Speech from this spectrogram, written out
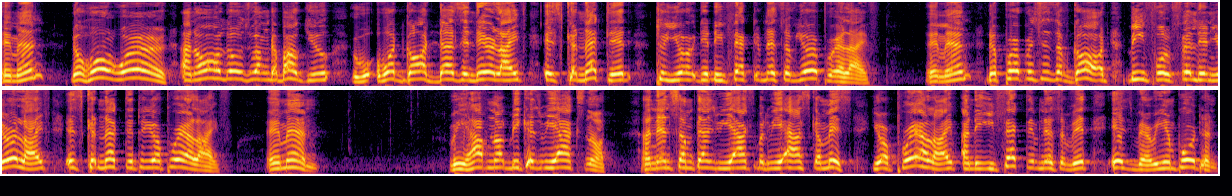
Amen? The whole world and all those round about you, what God does in their life is connected to your, the effectiveness of your prayer life. Amen. The purposes of God being fulfilled in your life is connected to your prayer life. Amen. We have not because we ask not. And then sometimes we ask, but we ask amiss. Your prayer life and the effectiveness of it is very important.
